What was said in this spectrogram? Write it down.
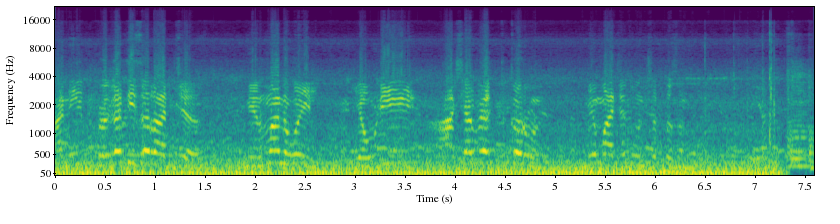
आणि प्रगतीचं राज्य निर्माण होईल एवढी आशा व्यक्त करून मी माझे दोन शब्द संपतो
